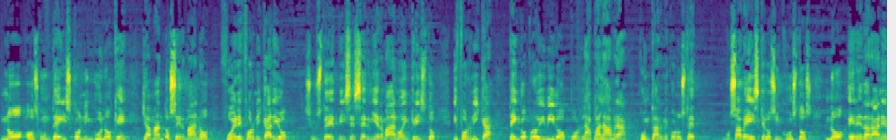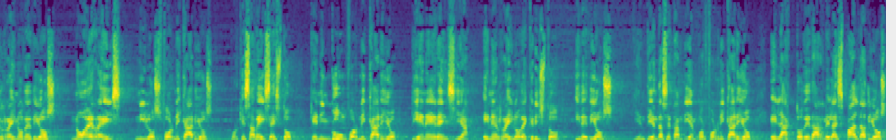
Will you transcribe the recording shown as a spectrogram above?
no os juntéis con ninguno que llamándose hermano fuere fornicario. Si usted dice ser mi hermano en Cristo y fornica, tengo prohibido por la palabra juntarme con usted. ¿No sabéis que los injustos no heredarán el reino de Dios? No erréis ni los fornicarios, porque sabéis esto, que ningún fornicario tiene herencia en el reino de Cristo y de Dios. Y entiéndase también por fornicario el acto de darle la espalda a Dios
